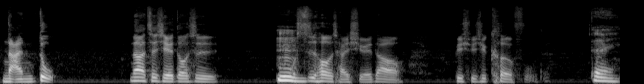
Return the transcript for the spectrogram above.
难度，那这些都是我事后才学到。必须去克服的。对，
